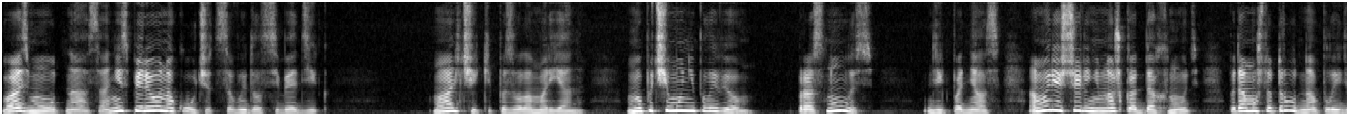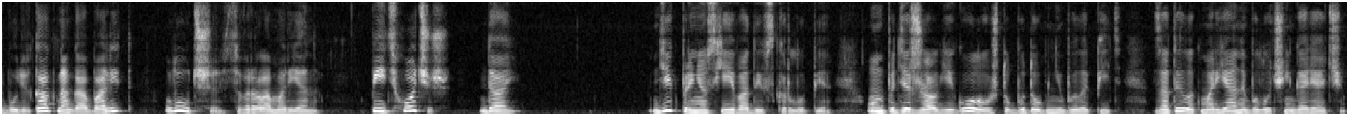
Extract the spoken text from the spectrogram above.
«Возьмут нас, они с пеленок учатся», — выдал себя Дик. «Мальчики», — позвала Марьяна, — «мы почему не плывем?» «Проснулась?» Дик поднялся. «А мы решили немножко отдохнуть, потому что трудно плыть будет. Как нога болит?» «Лучше», — соврала Марьяна. «Пить хочешь?» «Дай». Дик принес ей воды в скорлупе. Он подержал ей голову, чтобы удобнее было пить. Затылок Марьяны был очень горячим.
